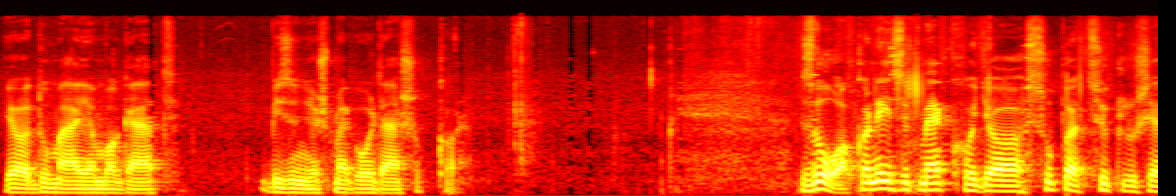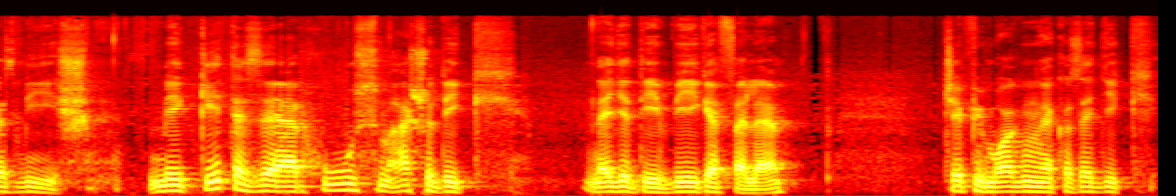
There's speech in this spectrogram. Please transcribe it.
ja, dumálja magát bizonyos megoldásokkal. Zó, akkor nézzük meg, hogy a szuperciklus ez mi is. Még 2020 második negyedév vége fele JP Morgannek az egyik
